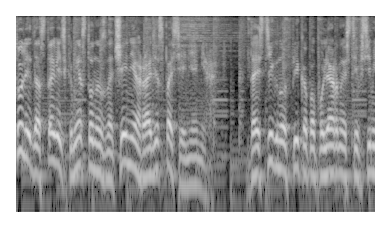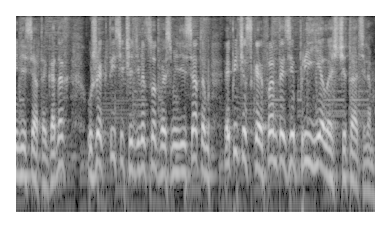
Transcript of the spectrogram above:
то ли доставить к месту назначения ради спасения мира. Достигнув пика популярности в 70-х годах, уже к 1980-м эпическое фэнтези приелось читателям,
